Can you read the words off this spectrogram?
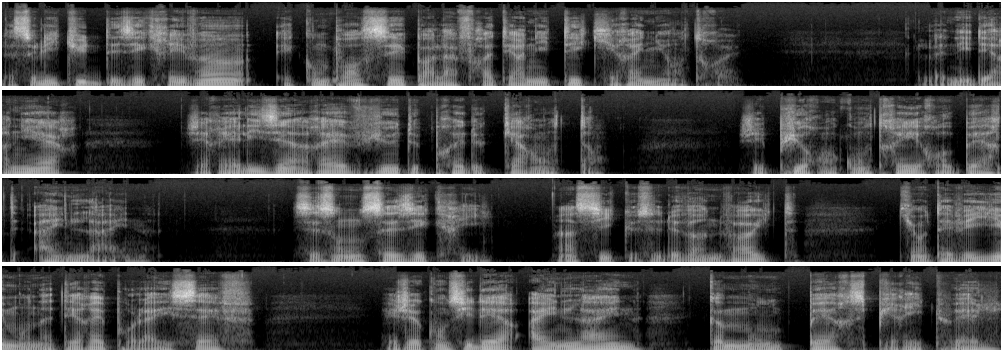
La solitude des écrivains est compensée par la fraternité qui règne entre eux. L'année dernière, j'ai réalisé un rêve vieux de près de 40 ans j'ai pu rencontrer Robert Heinlein. Ce sont ses écrits, ainsi que ceux de Van Voigt, qui ont éveillé mon intérêt pour la SF, et je considère Heinlein comme mon père spirituel,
